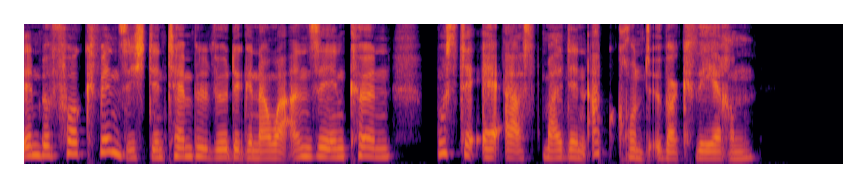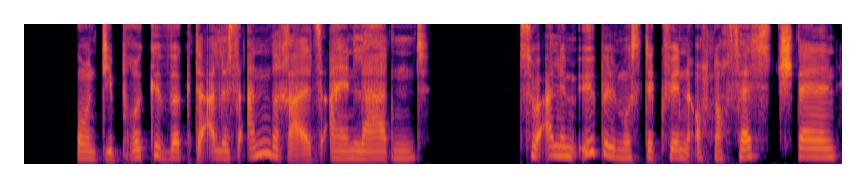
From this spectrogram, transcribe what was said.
Denn bevor Quinn sich den Tempel würde genauer ansehen können, musste er erst mal den Abgrund überqueren. Und die Brücke wirkte alles andere als einladend. Zu allem Übel musste Quinn auch noch feststellen,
